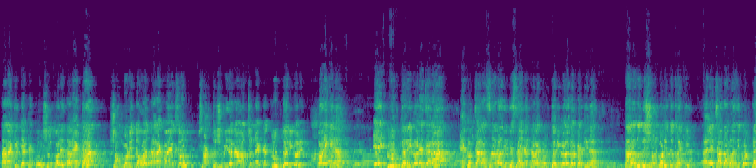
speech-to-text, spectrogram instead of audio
তারা কিন্তু একটা কৌশল করে, তারা একটা সংগঠিত হয়, তারা কয়েকজন স্বার্থ সুবিধা নেওয়ার জন্য একটা গ্রুপ তৈরি করে। করে কিনা এই গ্রুপ তৈরি করে যারা, এখন যারা চাঁদা দিতে চায় না, তারা গ্রুপ তৈরি করা দরকার কিনা তারা যদি সংগঠিত থাকি, তাহলে চাঁদাবাজি করতে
